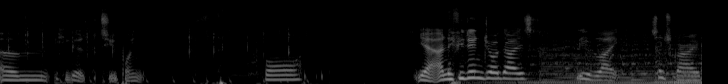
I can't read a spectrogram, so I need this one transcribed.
Um, he goes for 2.4. Yeah, and if you did enjoy, guys, leave a like, subscribe,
